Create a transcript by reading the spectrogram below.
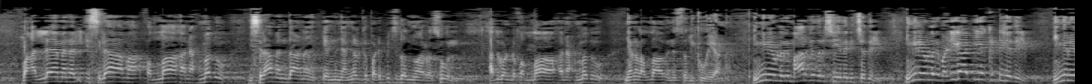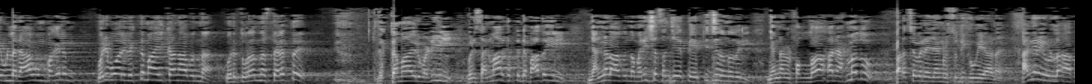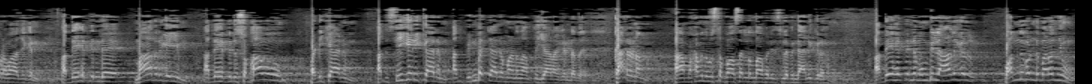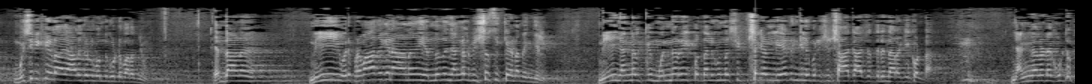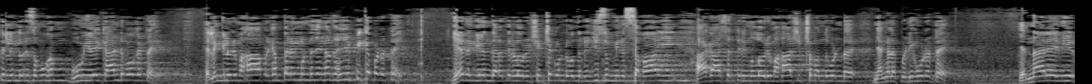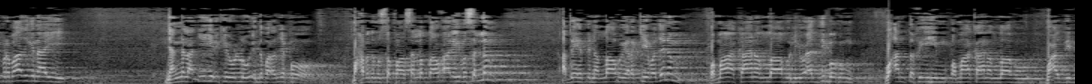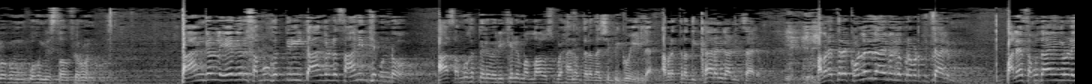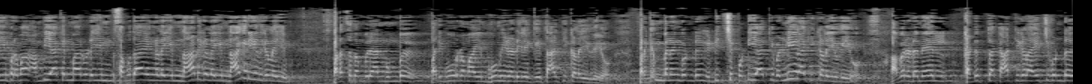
ഇസ്ലാമ ഫല്ലാഹ നഹ്മദു. ഇസ്ലാം എന്താണ് എന്ന് ഞങ്ങൾക്ക് പഠിപ്പിച്ചു തന്നു ആ റസൂൽ. അതുകൊണ്ട് ഫല്ലാഹ നഹ്മദു ഞങ്ങൾ അള്ളാഹുവിനെ സ്തുതിക്കുകയാണ്. ഇങ്ങനെയുള്ളൊരു മാർഗദർശിയെ ലഭിച്ചതിൽ ഇങ്ങനെയുള്ളൊരു വഴികാട്ടിയെ കിട്ടിയതിൽ ഇങ്ങനെയുള്ള രാവും പകലും ഒരുപോലെ വ്യക്തമായി കാണാവുന്ന ഒരു തുറന്ന സ്ഥലത്ത് വ്യക്തമായ ഒരു വഴിയിൽ ഒരു സന്മാർഗത്തിന്റെ പാതയിൽ ഞങ്ങളാകുന്ന മനുഷ്യ സഞ്ചയത്തെ എത്തിച്ചു തന്നതിൽ ഞങ്ങൾ ഫല്ലാഹൻ അഹ്മദു പടച്ചവനെ ഞങ്ങൾ സ്തുതിക്കുകയാണ്. അങ്ങനെയുള്ള ആ പ്രവാചകൻ അദ്ദേഹത്തിന്റെ മാതൃകയും അദ്ദേഹത്തിന്റെ സ്വഭാവവും പഠിക്കാനും അത് സ്വീകരിക്കാനും അത് പിൻപറ്റാനുമാണ് നാം തയ്യാറാകേണ്ടത്. കാരണം ആ മുഹമ്മദ് മുസ്തഫ സല്ലാഹു അലൈഹി സ്വലമിന്റെ അനുഗ്രഹം. അദ്ദേഹത്തിന്റെ മുമ്പിൽ ആളുകൾ വന്നുകൊണ്ട് പറഞ്ഞു മുഷിരിക്കുകളായ ആളുകൾ വന്നുകൊണ്ട് പറഞ്ഞു എന്താണ് നീ ഒരു പ്രവാചകനാണ് എന്നത് ഞങ്ങൾ വിശ്വസിക്കണമെങ്കിൽ നീ ഞങ്ങൾക്ക് മുന്നറിയിപ്പ് നൽകുന്ന ശിക്ഷകളിൽ ഏതെങ്കിലും ഒരു ശിക്ഷ ആകാശത്തിന് നിന്ന് ഇറക്കിക്കൊണ്ട. ഞങ്ങളുടെ കൂട്ടത്തിൽ നിന്നൊരു സമൂഹം ഭൂമിയിലേക്ക് ആണ്ടുപോകട്ടെ. അല്ലെങ്കിൽ ഒരു മഹാപ്രകമ്പനം കൊണ്ട് ഞങ്ങൾ നശിപ്പിക്കപ്പെടട്ടെ ഏതെങ്കിലും തരത്തിലുള്ള ഒരു ശിക്ഷ കൊണ്ടുവന്ന് രജിസും മിനുസമായി ആകാശത്തിൽ നിന്നുള്ള ഒരു മഹാശിക്ഷ വന്നുകൊണ്ട് ഞങ്ങളെ പിടികൂടട്ടെ. എന്നാലേ നീ ഒരു പ്രവാചകനായി ഞങ്ങൾ അംഗീകരിക്കുകയുള്ളൂ എന്ന് പറഞ്ഞപ്പോ മുഹമ്മദ് മുസ്തഫ സല്ലല്ലാഹു അലൈഹി വസല്ലം അദ്ദേഹത്തിന് അള്ളാഹു ഇറക്കിയ വചനം ഒമാ ഖാൻ അള്ളാഹു ലിയുഅദ്ദിബഹും വഅൻത ഫീഹിം ഒമാ ഖാൻ അള്ളാഹു മുഅദ്ദിബഹും വഹും യസ്തഗ്ഫിറൂൻ. താങ്കൾ ഏതൊരു സമൂഹത്തിൽ താങ്കളുടെ സാന്നിധ്യമുണ്ടോ ആ സമൂഹത്തിൽ ഒരിക്കലും അള്ളാഹു സുബാനുത്തര നശിപ്പിക്കുകയില്ല. അവർ എത്ര ധിക്കാരം കാണിച്ചാലും അവരെത്ര കൊള്ളരുതായ്മകൾ പ്രവർത്തിച്ചാലും പല സമുദായങ്ങളുടെയും പ്രഭ അമ്പിയാക്കന്മാരുടെയും സമുദായങ്ങളെയും നാടുകളെയും നാഗരികതകളെയും പടച്ചതമ്പുരാൻ മുമ്പ് പരിപൂർണമായും ഭൂമിയുടെ അടിയിലേക്ക് താഴ്ത്തിക്കളയുകയോ പ്രകമ്പനം കൊണ്ട് ഇടിച്ച് പൊടിയാക്കി വെണ്ണീറാക്കി കളയുകയോ അവരുടെ മേൽ കടുത്ത കാറ്റുകൾ അയച്ചുകൊണ്ട്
